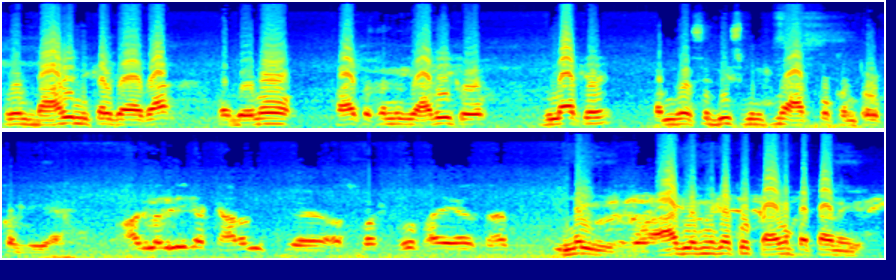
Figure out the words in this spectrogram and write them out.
तुरंत बाहर ही निकल गया था और दोनों फायर स्टेशन की गाड़ी को बुला के पंद्रह से बीस मिनट में आग को कंट्रोल कर लिया है। आग लगने का कारण स्पष्ट हो पाया साहब? नहीं आग लगने का कोई कारण पता नहीं है।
